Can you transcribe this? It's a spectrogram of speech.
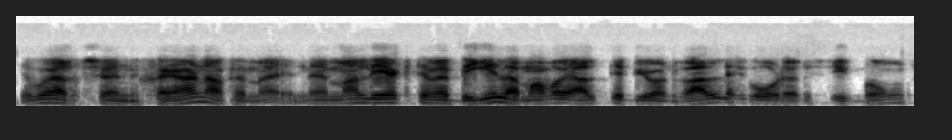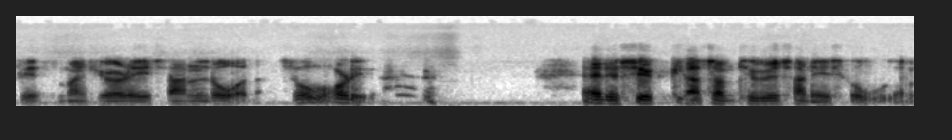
det var alltså en stjärna för mig. När man lekte med bilar, man var ju alltid Björn Wallegård eller Stig Blomqvist man körde i sandlådan. Så var det ju. Eller cykla som tusan i skogen.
